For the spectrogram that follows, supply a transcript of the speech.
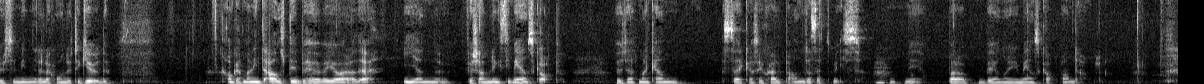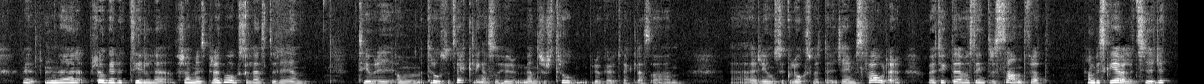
hur ser min relation ut till Gud? Och att man inte alltid behöver göra det i en församlingsgemenskap. Utan att man kan stärka sig själv på andra sätt och vis. Med bara bön och gemenskap på andra håll. Men När jag pluggade till eh, församlingspedagog så läste vi en teori om trosutveckling, alltså hur människors tro brukar utvecklas av en eh, religionspsykolog som heter James Fowler. Och jag tyckte den var så intressant för att han beskrev väldigt tydligt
